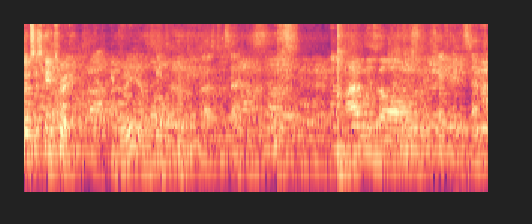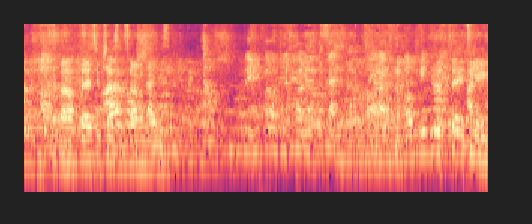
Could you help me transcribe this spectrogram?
So is this game three? I will go 50% of the time. Uh, Thirty percent of the time I'm second going. because 44% of the time. I'll meet you at I thirty-eight.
